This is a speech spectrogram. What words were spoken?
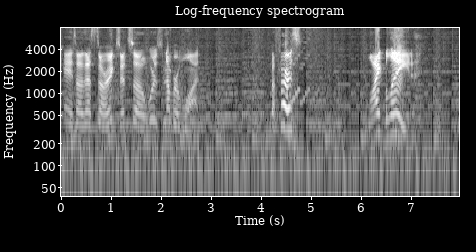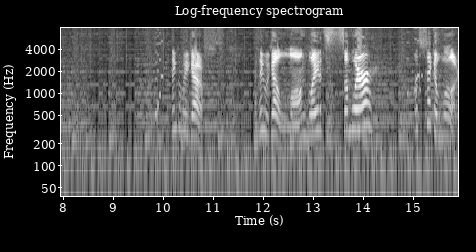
Okay, so that's our exit, so where's number one? But first, White Blade. I think we got a... I think we got a long blade somewhere? Let's take a look.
